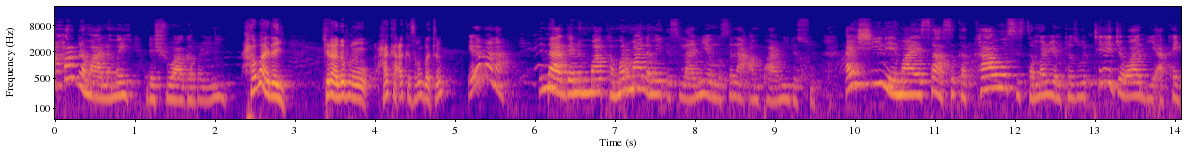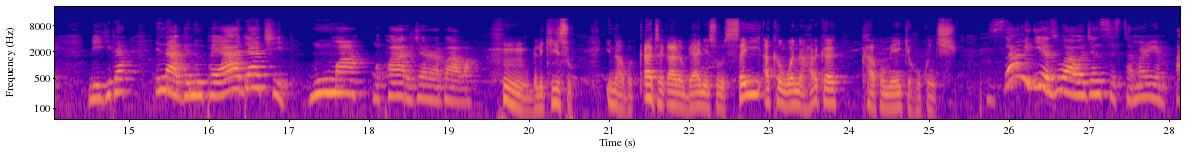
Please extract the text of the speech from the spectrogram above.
har da malamai da shugabanni. haba dai kina nufin haka aka san batun Eh mana, ina ganin ma kamar malamin islamiyyar mu suna amfani da su. Ai shi ne ma ya sa suka kawo Sista Maryam ta zo ta jawabi a kai. Mai gida, ina ganin fa ya dace mu ma mu fara jarrabawa. Hmm, Bilkisu, ina buƙatar ƙarin bayani sosai akan wannan harkar kafin mu yanke hukunci. Za mu iya zuwa wajen Sista Maryam a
